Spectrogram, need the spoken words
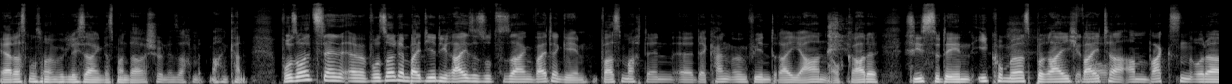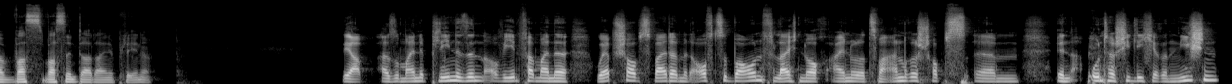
ja, das muss man wirklich sagen, dass man da schöne Sachen mitmachen kann. Wo soll's denn, äh, wo soll denn bei dir die Reise sozusagen weitergehen? Was macht denn äh, der Kang irgendwie in drei Jahren? Auch gerade siehst du den E-Commerce-Bereich genau. weiter am wachsen oder was, was sind da deine Pläne? Ja, also meine Pläne sind auf jeden Fall meine Webshops weiter mit aufzubauen, vielleicht noch ein oder zwei andere Shops ähm, in unterschiedlicheren Nischen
